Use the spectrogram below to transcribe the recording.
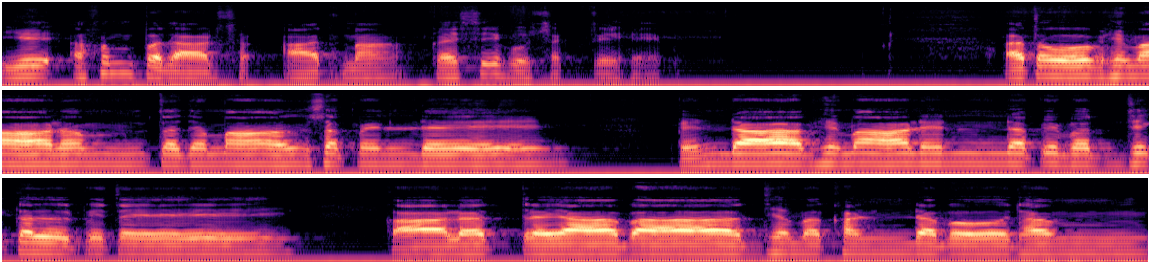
ये अहम पदार्थ आत्मा कैसे हो सकते हैं? अतोभिमान तजमांस पिंडे बुद्धिकल्पिते कालत्रयाबाध्यमखंडबोधम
